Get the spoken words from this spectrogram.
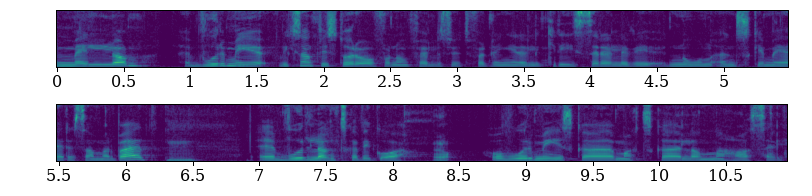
mellom hvor mye? Vi står overfor noen felles utfordringer eller kriser, eller vi, noen ønsker mer samarbeid. Mm. Eh, hvor langt skal vi gå? Ja. Og hvor mye skal, makt skal landet ha selv?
